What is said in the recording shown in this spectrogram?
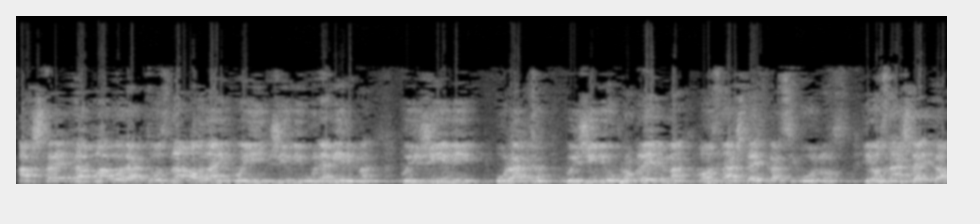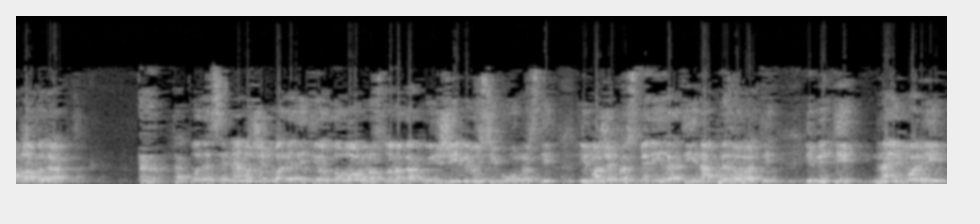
A šta je ta blagodat, to zna onaj koji živi u nemirima, koji živi u ratu, koji živi u problemima, on zna šta je ta sigurnost. I on zna šta je ta blagodat. Tako da se ne može porediti odgovornost onoga koji živi u sigurnosti i može prosperirati i napredovati i biti najbolji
